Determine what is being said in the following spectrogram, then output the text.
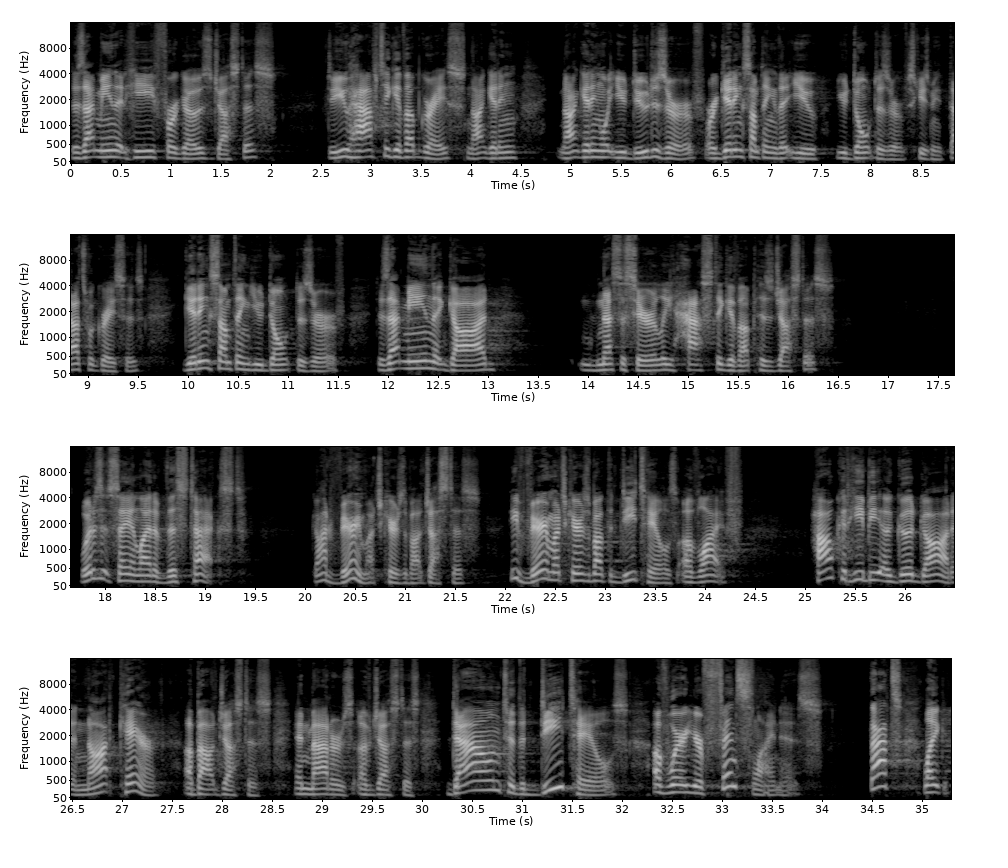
does that mean that he forgoes justice? Do you have to give up grace, not getting, not getting what you do deserve, or getting something that you, you don't deserve? Excuse me. That's what grace is. Getting something you don't deserve. Does that mean that God necessarily has to give up his justice? What does it say in light of this text? God very much cares about justice. He very much cares about the details of life. How could he be a good God and not care about justice and matters of justice, down to the details of where your fence line is. That's like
